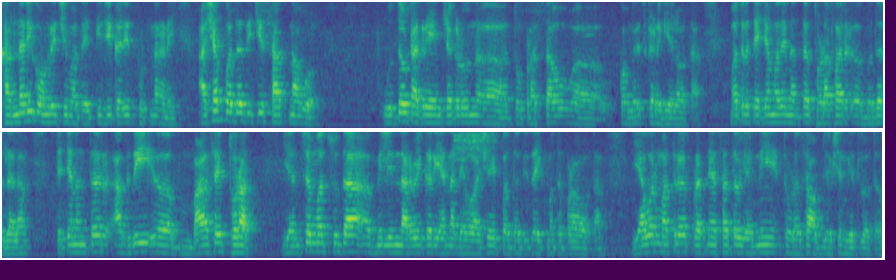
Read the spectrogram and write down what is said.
खानदानी काँग्रेसची मतं आहेत की जी कधीच फुटणार नाही अशा पद्धतीची सात नावं उद्धव ठाकरे यांच्याकडून तो प्रस्ताव काँग्रेसकडे गेला होता. मात्र त्याच्यामध्ये नंतर थोडाफार बदल झाला. त्याच्यानंतर अगदी बाळासाहेब थोरात यांचं मतसुद्धा मिलिंद नार्वेकर यांना द्यावं अशाही पद्धतीचा एक मतप्रवाह होता. यावर मात्र प्रज्ञा सातव यांनी थोडंसं ऑब्जेक्शन घेतलं होतं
